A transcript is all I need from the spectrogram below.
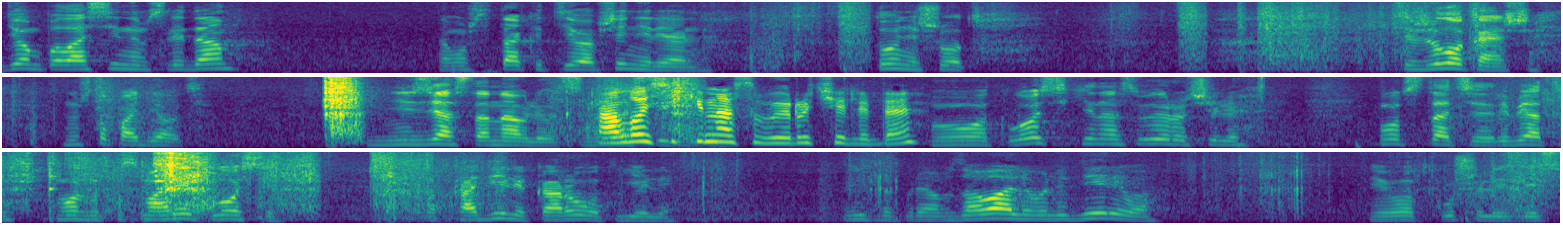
Идем по лосиным следам, потому что так идти вообще нереально. Тонешь вот. Тяжело, конечно. Ну что поделать? Нельзя останавливаться. на А лосине. лосики нас выручили, да? Вот, лосики нас выручили. Вот, кстати, ребята, можно посмотреть, лоси. Подходили, корову ели. Видно, прям заваливали дерево. И вот кушали здесь.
